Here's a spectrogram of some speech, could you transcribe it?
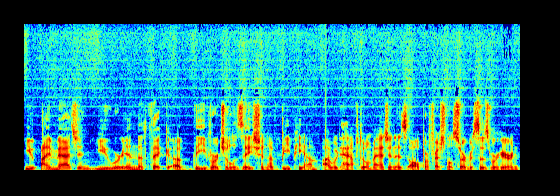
you, I imagine you were in the thick of the virtualization of BPM. I would have to imagine, as all professional services, we're here in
